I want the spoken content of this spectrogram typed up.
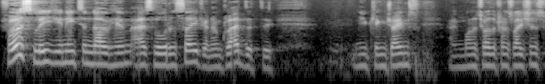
Firstly, you need to know him as Lord and Savior. And I'm glad that the New King James and one or two other translations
